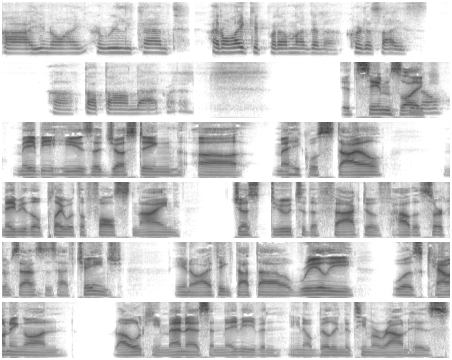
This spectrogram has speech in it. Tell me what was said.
uh, you know, I, I really can't. I don't like it, but I'm not gonna criticize uh, Tata on that, man. It seems like know? maybe he's adjusting uh, Mexico's style. Maybe they'll play with a false nine just due to the fact of how the circumstances have changed. You know, I think that that really was counting on Raul Jimenez and maybe even you know building the team around his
